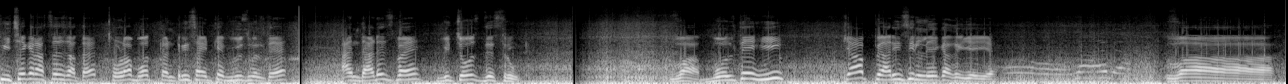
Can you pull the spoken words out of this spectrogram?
पीछे के रास्ते से जाता है. थोड़ा बहुत कंट्री साइड के व्यूज़ मिलते हैं. And that is why we chose this route वाह, बोलते ही क्या प्यारी सी लेक आ गई है ये. वाह।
